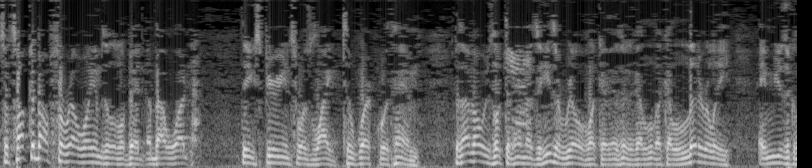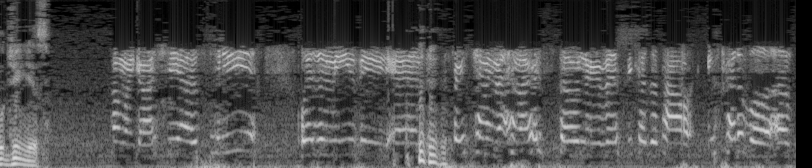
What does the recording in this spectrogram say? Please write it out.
So, talk about Pharrell Williams a little bit about what the experience was like to work with him. Because I've always looked at him as a, he's a real like a, like a like a literally a musical genius. Oh my gosh, yes, he was amazing, and the first time I met him, I was so nervous because of how incredible of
